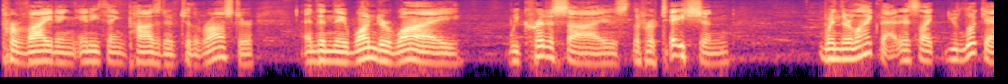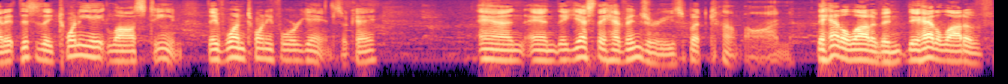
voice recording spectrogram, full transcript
providing anything positive to the roster, and then they wonder why we criticize the rotation when they're like that. It's like you look at it. This is a 28 loss team. They've won 24 games. Okay, and and they, yes, they have injuries, but come on, they had a lot of in, they had a lot of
